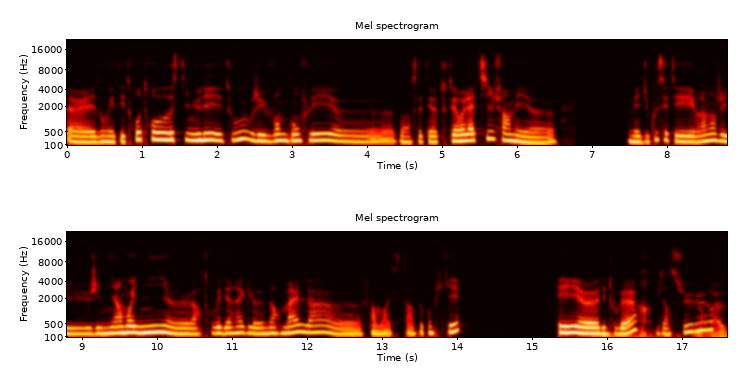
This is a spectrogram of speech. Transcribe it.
Euh, elles ont été trop trop stimulées et tout. J'ai eu le ventre gonflé. euh, Bon, c'était tout est relatif, hein, mais euh, mais du coup c'était vraiment j'ai eu j'ai mis un mois et demi euh, à retrouver des règles normales là. euh, Enfin bref, c'était un peu compliqué. Et euh, des douleurs, bien sûr. normal.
